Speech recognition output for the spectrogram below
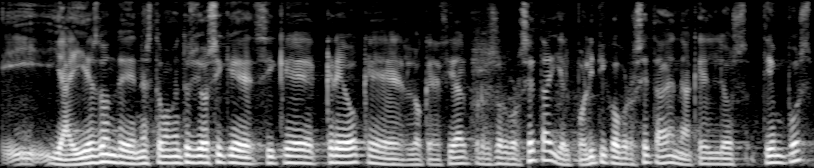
Y, ahí es donde en estos momentos yo sí que, sí que creo que lo que decía el profesor Borseta y el político Borseta en aquellos tiempos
